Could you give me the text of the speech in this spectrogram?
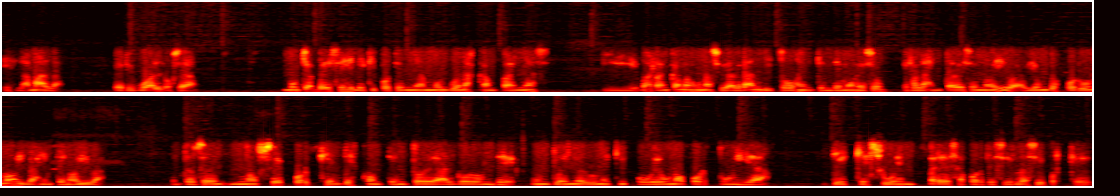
es la mala. Pero igual, o sea, muchas veces el equipo tenía muy buenas campañas y Barranca no es una ciudad grande y todos entendemos eso, pero la gente a veces no iba, había un dos por uno y la gente no iba. Entonces no sé por qué el descontento de algo donde un dueño de un equipo ve una oportunidad de que su empresa, por decirlo así, porque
